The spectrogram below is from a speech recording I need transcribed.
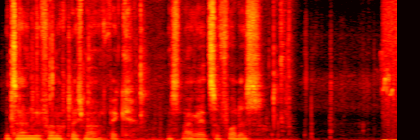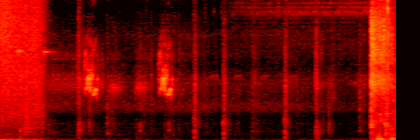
Ich würde sagen, wir fahren auch gleich mal weg. Das Lager jetzt so voll ist. Na komm.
